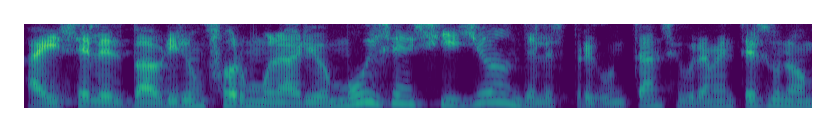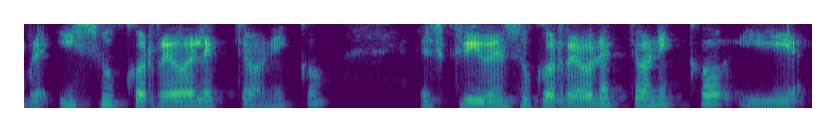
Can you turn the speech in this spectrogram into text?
Ahí se les va a abrir un formulario muy sencillo donde les preguntan seguramente su nombre y su correo electrónico. Escriben su correo electrónico y eh,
